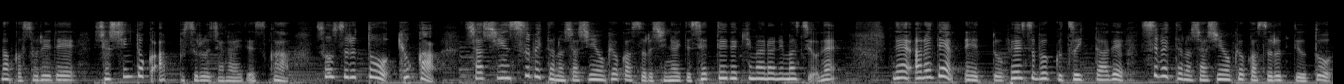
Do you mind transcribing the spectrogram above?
なんかそれで写真とかアップするじゃないですか。そうすると許可写真全ての写真を許可するしないって設定で決められますよね。であれで、えーと、フェイスブックツイッターで全ての写真を許可するっていうと,、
